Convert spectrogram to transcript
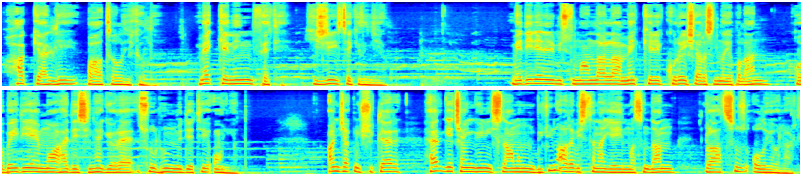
Hak geldi, batıl yıkıldı. Mekke'nin fethi Hicri 8. yıl. Medineli Müslümanlarla Mekkeli Kureyş arasında yapılan Obeydiye muahedesine göre sulhun müddeti 10 yıl. Ancak müşrikler her geçen gün İslam'ın bütün Arabistan'a yayılmasından rahatsız oluyorlardı.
